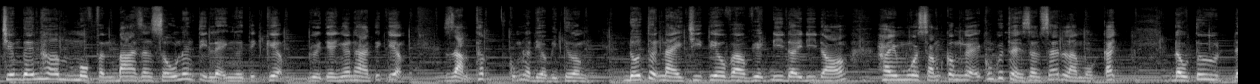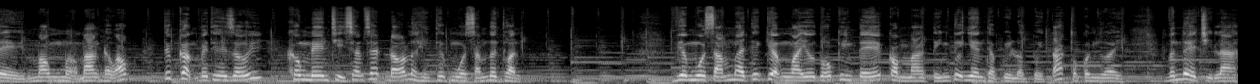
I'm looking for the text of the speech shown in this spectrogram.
chiếm đến hơn 1 phần 3 dân số nên tỷ lệ người tiết kiệm, gửi tiền ngân hàng tiết kiệm giảm thấp cũng là điều bình thường. Đối tượng này chi tiêu vào việc đi đây đi đó hay mua sắm công nghệ cũng có thể xem xét là một cách đầu tư để mong mở mang đầu óc, tiếp cận với thế giới, không nên chỉ xem xét đó là hình thức mua sắm đơn thuần. Việc mua sắm hay tiết kiệm ngoài yếu tố kinh tế còn mang tính tự nhiên theo quy luật tuổi tác của con người. Vấn đề chỉ là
